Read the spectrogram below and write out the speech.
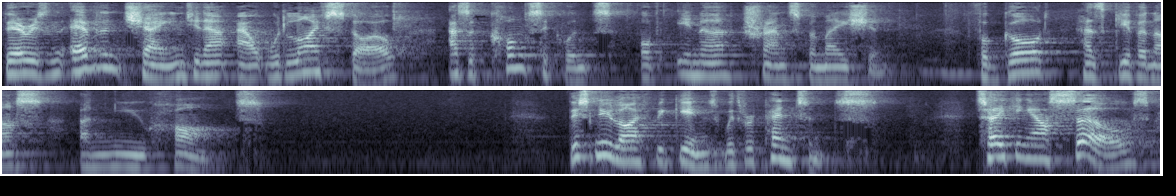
There is an evident change in our outward lifestyle as a consequence of inner transformation. For God has given us a new heart. This new life begins with repentance taking ourselves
